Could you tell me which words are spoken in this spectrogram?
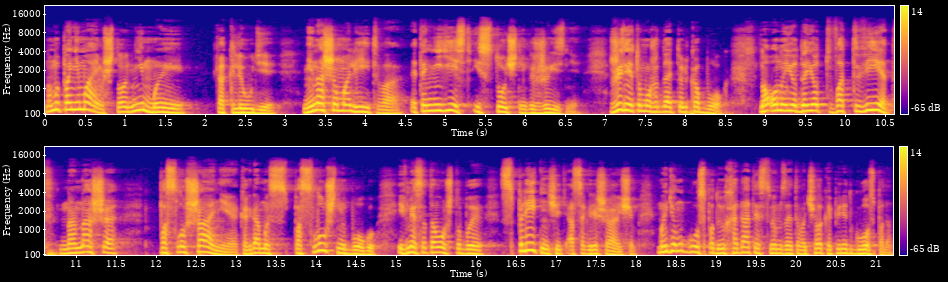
Но мы понимаем, что ни мы, как люди, ни наша молитва, это не есть источник жизни. Жизнь эту может дать только Бог. Но Он ее дает в ответ на наше послушание, когда мы послушны Богу, и вместо того, чтобы сплетничать о согрешающем, мы идем к Господу и ходатайствуем за этого человека перед Господом.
